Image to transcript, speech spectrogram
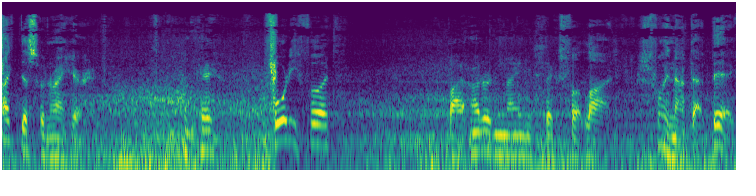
like this one right here. Okay, 40 foot by 196 foot lot. It's really not that big.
